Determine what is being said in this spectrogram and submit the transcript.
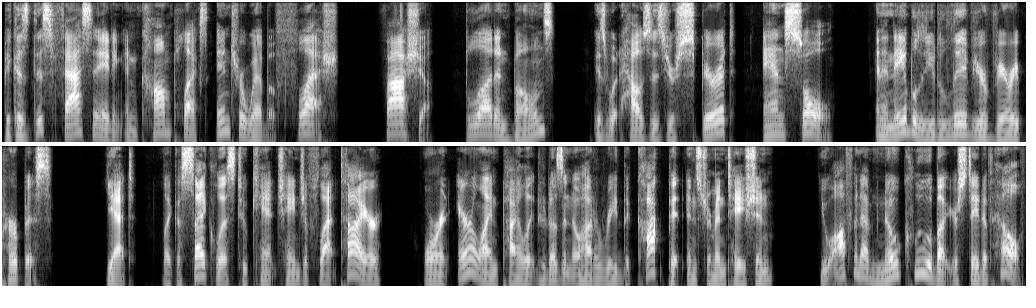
because this fascinating and complex interweb of flesh, fascia, blood, and bones is what houses your spirit and soul and enables you to live your very purpose. Yet, like a cyclist who can't change a flat tire, or an airline pilot who doesn't know how to read the cockpit instrumentation, you often have no clue about your state of health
